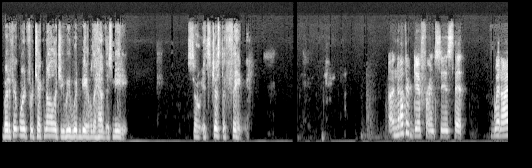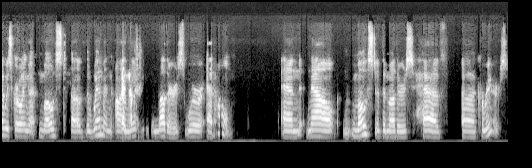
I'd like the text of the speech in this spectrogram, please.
But if it weren't for technology, we wouldn't be able to have this meeting. So it's just a thing another difference is that when I was growing up, most of the women I knew, the mothers, were at home. And now most of the mothers have uh, careers.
